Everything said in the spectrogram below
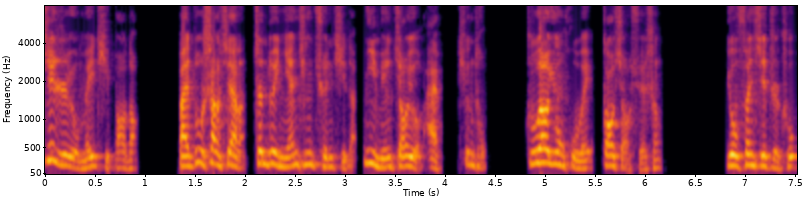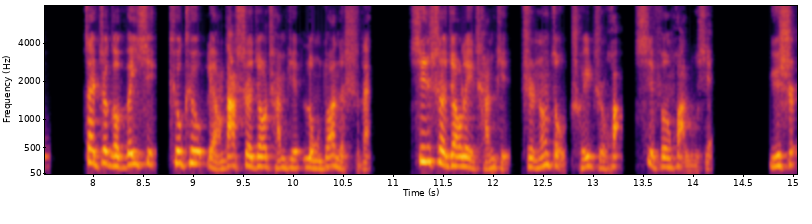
近日有媒体报道，百度上线了针对年轻群体的匿名交友 App“ 听筒”，主要用户为高小学生。有分析指出，在这个微信、QQ 两大社交产品垄断的时代，新社交类产品只能走垂直化、细分化路线。于是，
